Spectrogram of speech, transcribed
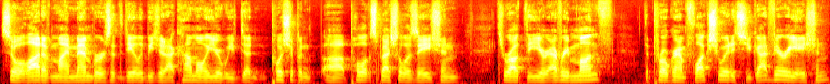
So a lot of my members at the thedailybj.com all year, we've done push-up and uh, pull-up specialization throughout the year. Every month, the program fluctuated, so you got variation.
